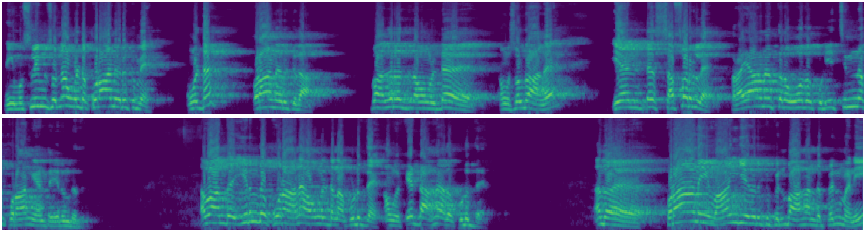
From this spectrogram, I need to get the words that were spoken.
நீங்க முஸ்லீம் சொன்னா உங்கள்ட்ட குரான் இருக்குமே. உங்கள்ட்ட குரான் இருக்குதா? இப்போ அதிரத்துல அவங்கள்ட்ட அவங்க சொல்றாங்க என்கிட்ட சஃபர்ல பிரயாணத்துல ஓதக்கூடிய சின்ன குரான் என்கிட்ட இருந்தது. அப்ப அந்த இருந்த குரானை அவங்கள்ட்ட நான் கொடுத்தேன். அவங்க கேட்டாங்க அதை கொடுத்தேன். அந்த குரானை வாங்கியதற்கு பின்பாக அந்த பெண்மணி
